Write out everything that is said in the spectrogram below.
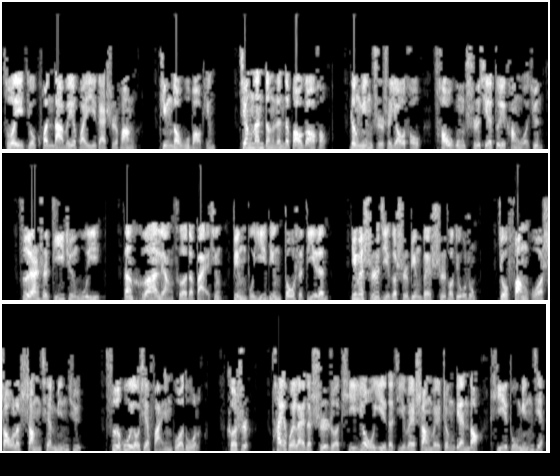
所以就宽大为怀，一概释放了。听到吴保平。江南等人的报告后，邓明只是摇头。曹公持械对抗我军，自然是敌军无疑。但河岸两侧的百姓并不一定都是敌人，因为十几个士兵被石头丢中，就放火烧了上千民居，似乎有些反应过度了。可是拍回来的使者替右翼的几位上尉争辩道：“提督明鉴，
